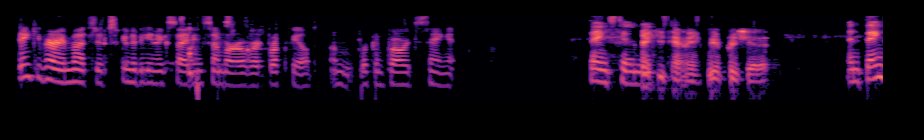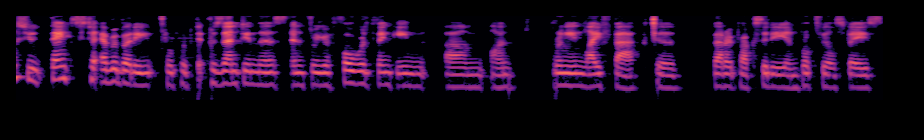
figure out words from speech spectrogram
Thank you very much. It's going to be an exciting summer over at Brookfield. I'm looking forward to seeing it. Thanks, Tammy. Thank you, Tammy. We appreciate it. And thanks you, thanks to everybody for pre- presenting this and for your forward thinking um, on bringing life back to Battery Park City and Brookfield Space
